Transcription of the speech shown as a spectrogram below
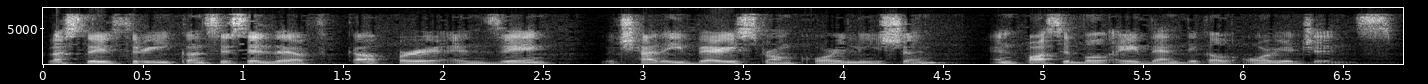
Cluster 3 consisted of copper and zinc, which had a very strong correlation and possible identical origins.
